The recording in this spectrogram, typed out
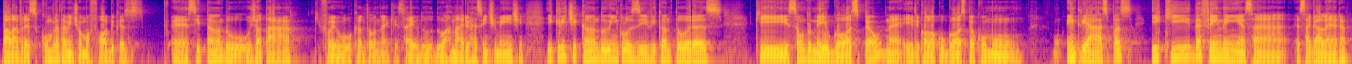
palavras completamente homofóbicas é, citando o JA, que foi o cantor né, que saiu do, do armário recentemente, e criticando, inclusive, cantoras que são do meio gospel, né? Ele coloca o gospel como um, entre aspas, e que defendem essa, essa galera.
